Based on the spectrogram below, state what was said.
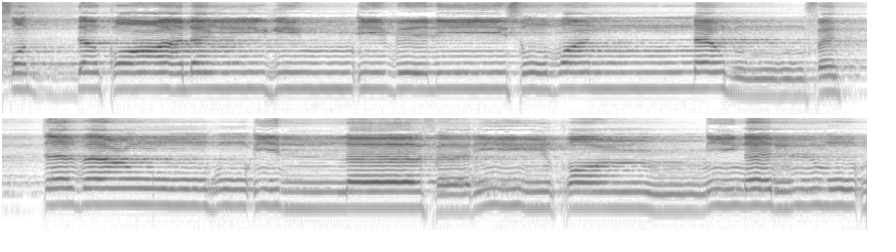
صدق عليهم إبليس ظنه فاتبعوه إلا فريقا من المؤمنين.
